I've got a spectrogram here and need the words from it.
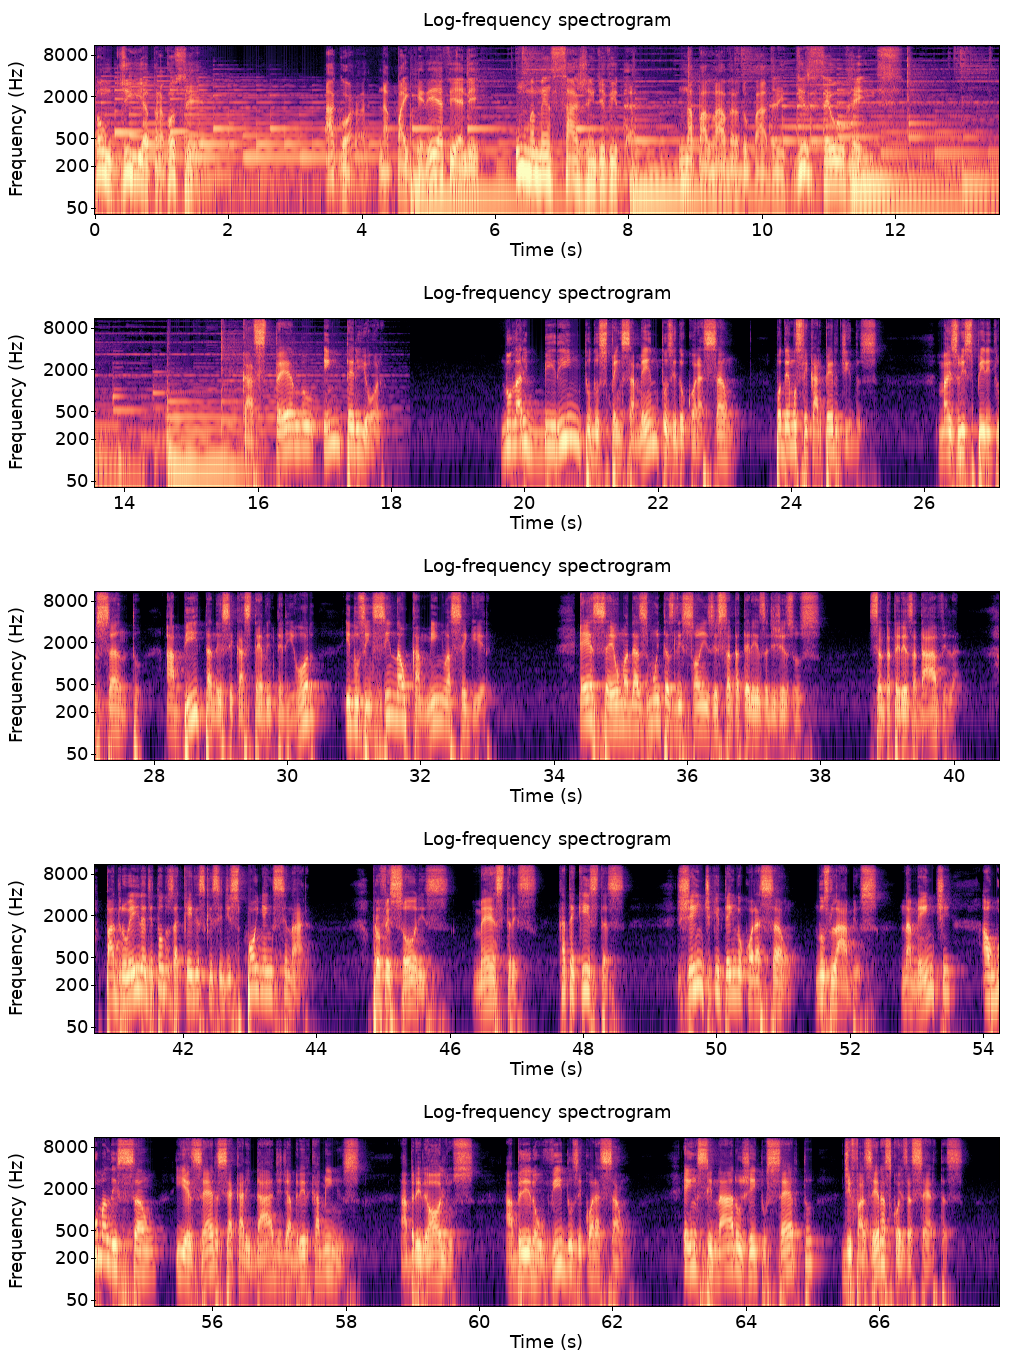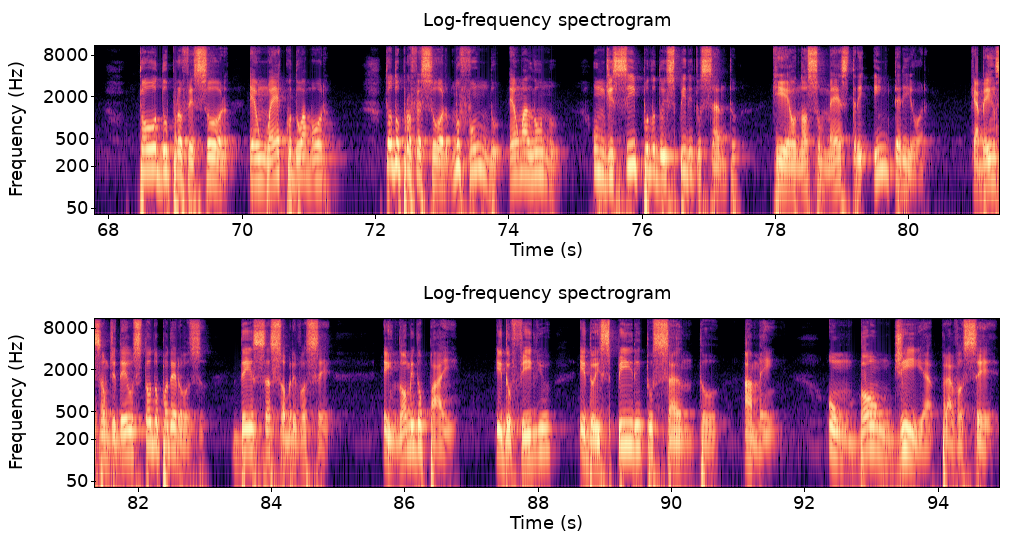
bom dia para você. Agora, na Pai Querer FM, uma mensagem de vida. Na palavra do Padre Dirceu Reis. Castelo Interior No labirinto dos pensamentos e do coração, podemos ficar perdidos. Mas o Espírito Santo habita nesse castelo interior e nos ensina o caminho a seguir. Essa é uma das muitas lições de Santa Teresa de Jesus. Santa Teresa d'Ávila, padroeira de todos aqueles que se dispõem a ensinar. Professores, mestres, catequistas, gente que tem no coração, nos lábios, na mente, alguma lição e exerce a caridade de abrir caminhos, abrir olhos, abrir ouvidos e coração, ensinar o jeito certo de fazer as coisas certas. Todo professor é um eco do amor. Todo professor, no fundo, é um aluno, um discípulo do Espírito Santo, que é o nosso mestre interior. Que a bênção de Deus Todo-Poderoso desça sobre você em nome do Pai, e do Filho, e do Espírito Santo. Amém. Um bom dia para você.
